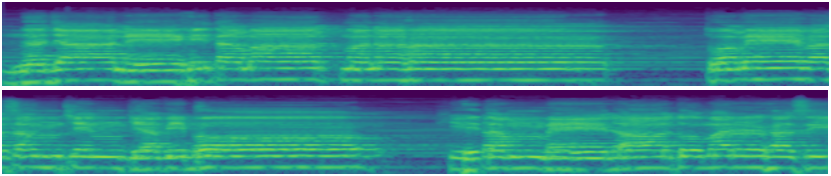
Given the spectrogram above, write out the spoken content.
न जाने हितमात्मनः। त्वमेव सञ्चिन्त्य विभो हितम् मे दातुमर्हसि।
